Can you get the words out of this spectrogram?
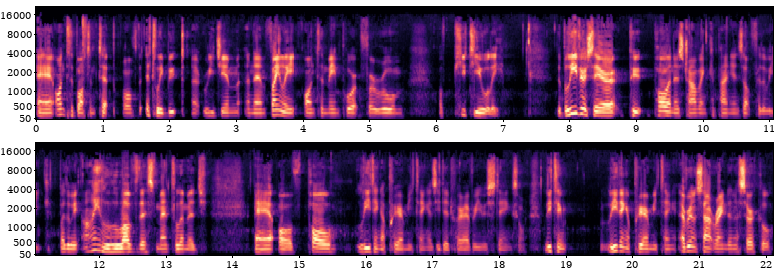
uh, onto the bottom tip of the Italy boot at Rhegium, and then finally onto the main port for Rome of Puteoli. The believers there put Paul and his traveling companions up for the week. By the way, I love this mental image uh, of Paul leading a prayer meeting as he did wherever he was staying. So, leading, leading a prayer meeting, everyone sat around in a circle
